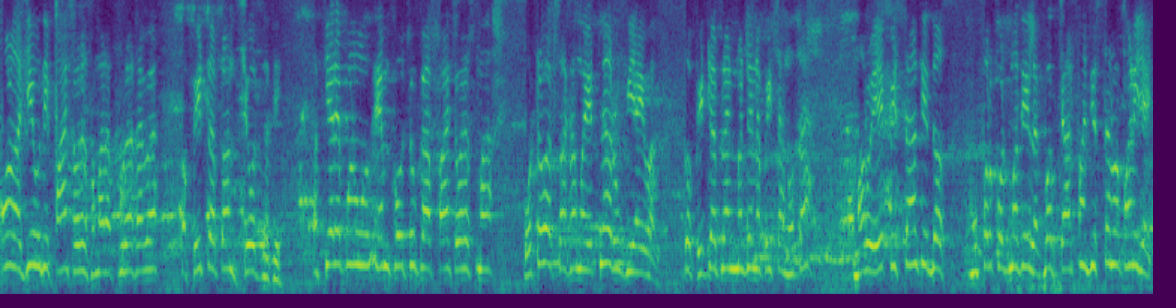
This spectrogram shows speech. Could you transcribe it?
પણ હજી સુધી પાંચ વર્ષ અમારા પૂરા થયા ફિલ્ટર પ્લાન્ટ થયો જ નથી. અત્યારે પણ હું એમ કહું છું કે આ પાંચ વર્ષમાં વોટરવર્ક શાખામાં એટલા રૂપિયા આવ્યા તો ફિલ્ટર પ્લાન્ટ માટેના પૈસા નહોતા. મારો એક વિસ્તારથી દસ ઉપરકોટમાંથી લગભગ ચાર, પાંચ વિસ્તારમાં પાણી જાય.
